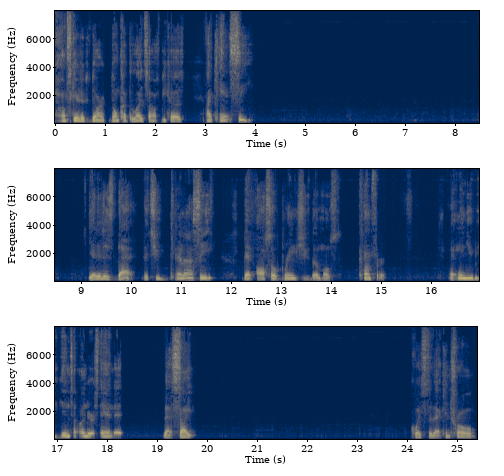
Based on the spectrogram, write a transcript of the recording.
oh, I'm scared of the dark. Don't cut the lights off because I can't see. Yet it is that that you cannot see that also brings you the most comfort. And when you begin to understand that that sight equates to that control,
